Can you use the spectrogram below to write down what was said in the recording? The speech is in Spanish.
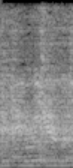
contenido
